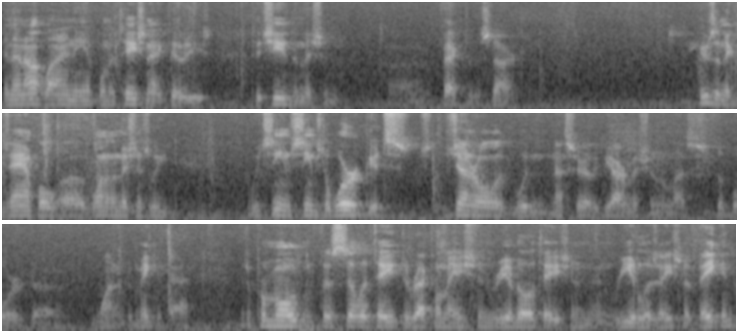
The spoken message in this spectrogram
and then outline the implementation activities to achieve the mission back to the start. Here's an example of one of the missions we, which seems, seems to work. It's general, it wouldn't necessarily be our mission unless the board uh, wanted to make it that. To promote and facilitate the reclamation, rehabilitation, and reutilization of vacant,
